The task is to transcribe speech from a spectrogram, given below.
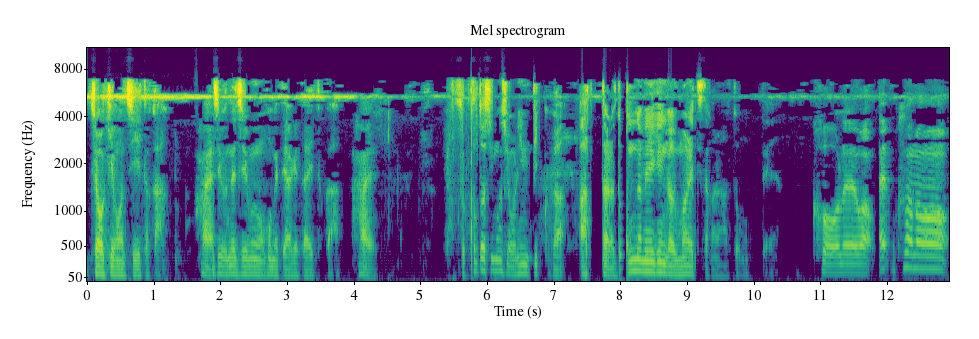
手。超気持ちいいとか、はい。自分で自分を褒めてあげたいとか。はい。そう今年もしオリンピックがあったらどんな名言が生まれてたかなと思って。これは、え、その、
